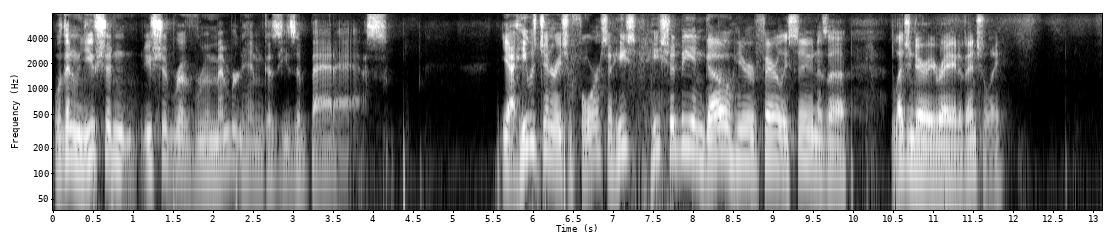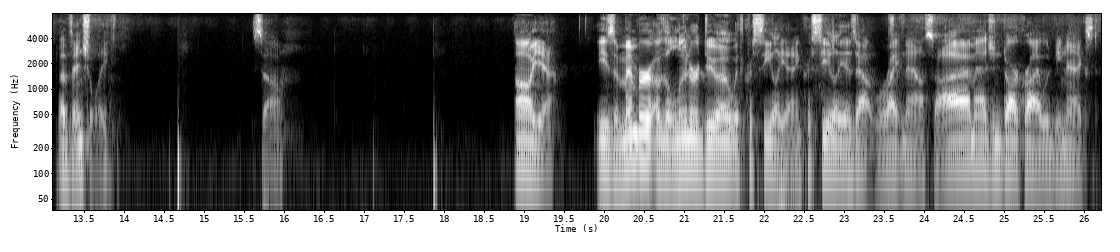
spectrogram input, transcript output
Well, then you shouldn't. You should have remembered him because he's a badass. Yeah, he was Generation Four, so he's he should be in Go here fairly soon as a legendary raid eventually. Eventually. So. Oh yeah, he's a member of the Lunar Duo with Cresselia, and Cresselia is out right now, so I imagine Darkrai would be next.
